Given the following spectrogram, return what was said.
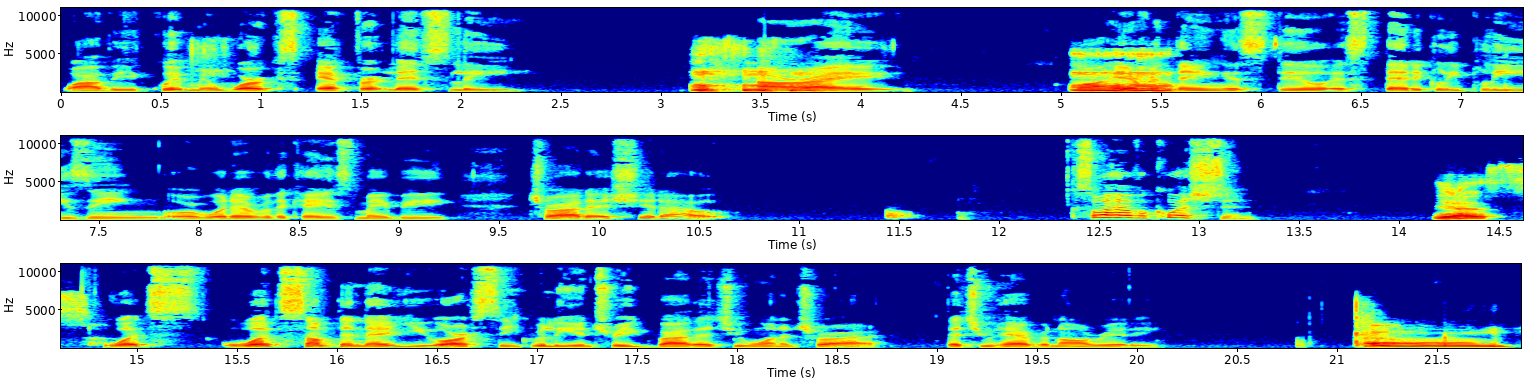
while the equipment works effortlessly. All right, while Mhm. everything is still aesthetically pleasing or whatever the case may be. Try that shit out. So I have a question. Yes. What's what's something that you are secretly intrigued by that you want to try that you haven't already? Um,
